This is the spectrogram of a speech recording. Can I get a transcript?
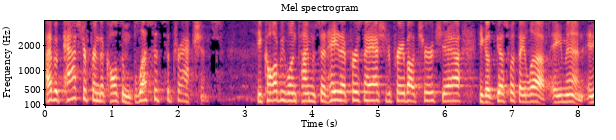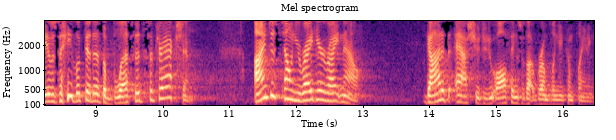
I have a pastor friend that calls them blessed subtractions. He called me one time and said, Hey, that person I asked you to pray about church, yeah. He goes, Guess what? They left. Amen. And it was, he looked at it as a blessed subtraction. I'm just telling you right here, right now, God has asked you to do all things without grumbling and complaining.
